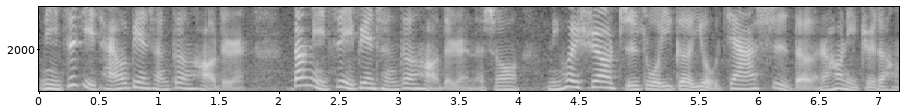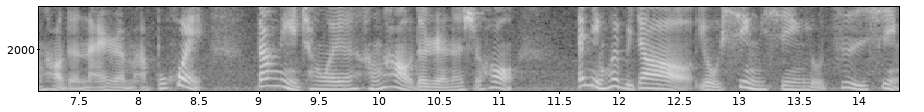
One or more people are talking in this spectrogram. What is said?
你自己才会变成更好的人。当你自己变成更好的人的时候，你会需要执着一个有家室的，然后你觉得很好的男人吗？不会。当你成为很好的人的时候，诶，你会比较有信心、有自信，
